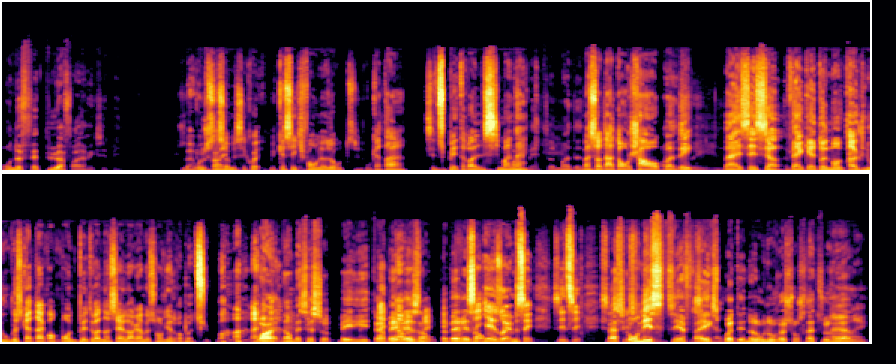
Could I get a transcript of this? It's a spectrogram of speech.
on ne fait plus affaire avec ces pays-là. Ben oui, c'est ça, mais c'est quoi? Mais qu'est-ce qu'ils font, les autres, au Qatar? C'est du pétrole, Simonac? Ouais, mais donné- Ben ça, dans ton char, Ouais, podé, ben c'est ça. Fait que tout le monde est à genoux jusqu'à temps qu'on pompe du pétrole dans Saint-Laurent, ben ça, on ne viendra pas dessus. ouais, non, mais c'est ça. Mais tu as bien raison. c'est- Tu as bien raison. C'est niaiseux, mais c'est... Parce qu'on est stiff à exploiter nos, nos ressources naturelles, Ouais.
